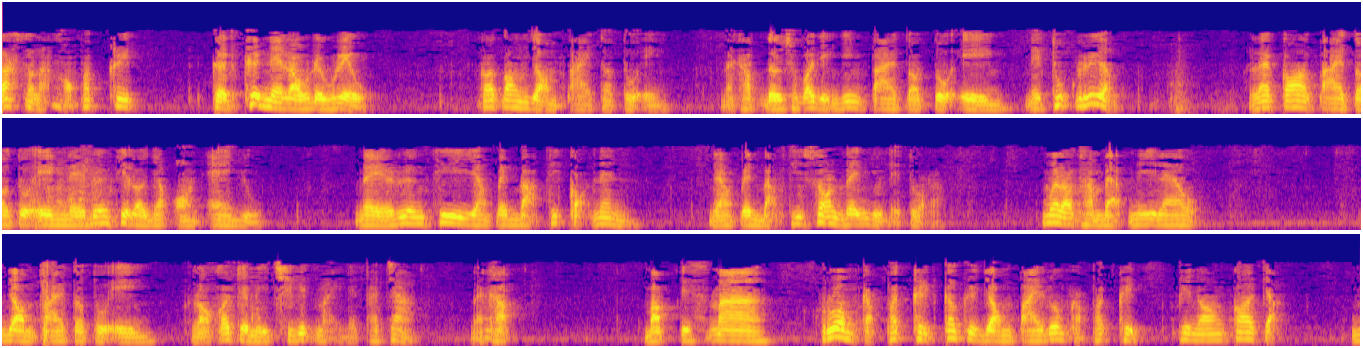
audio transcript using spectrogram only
ลักษณะของพระคริสต์เกิดขึ้นในเราเร็วๆ ก็ต้องยอมตายต่อตัวเองนะครับ โดยเฉพาะอย่างยิ่งตายต่อตัวเองในทุกเรื่อง และก็ตายต่อตัวเองในเรื่องที่เรายังอ่อนแออยู่ ในเรื่องที่ยังเป็นบาปที่เกาะแน่น ยังเป็นบาปที่ซ่อนเร้นอยู่ในตัวเรา เมื่อเราทำแบบนี้แล้ว ยอมตายต่อตัวเอง เราก็จะมีชีวิตใหม่ในพระเจ้านะครับบัพติศมาร่วมกับพระคริสต์ก็คือยอมตายร่วมกับพระคริสต์พี่น้องก็จะ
